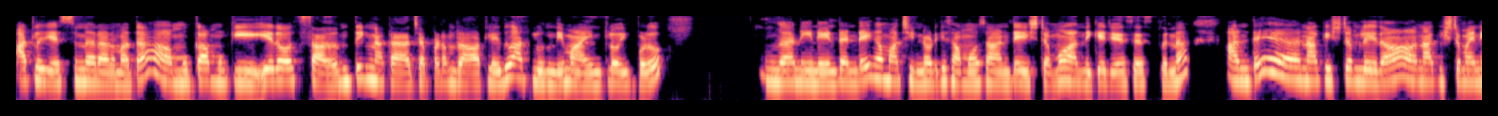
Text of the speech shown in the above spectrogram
అట్లా చేస్తున్నారు అనమాట ముఖాముఖి ఏదో సంథింగ్ నాకు చెప్పడం రావట్లేదు. అట్లుంది మా ఇంట్లో ఇప్పుడు. ఇంకా నేనేంటంటే ఇంకా మా చిన్నోడికి సమోసా అంటే ఇష్టము అందుకే చేసేస్తున్నా. అంటే నాకు ఇష్టం లేదా నాకు ఇష్టమైన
